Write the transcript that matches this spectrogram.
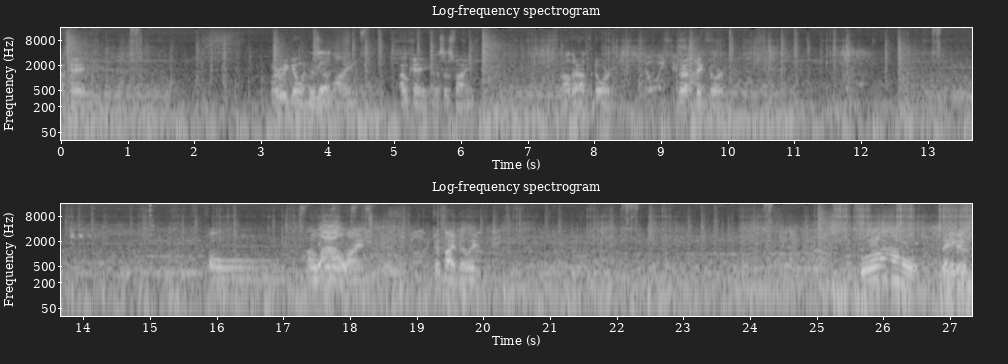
Okay. Where are we going? Where we going? Line. Okay, this is fine. Well, they're at the door. They're at big door. Oh. Oh, Wow. Goodbye, Billy. Wow! Big dude.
